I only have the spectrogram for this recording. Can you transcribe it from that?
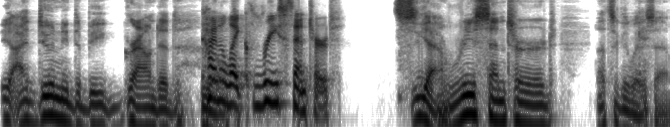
yeah, I do need to be grounded. Kind of like recentered. Yeah, recentered. That's a good way to say it.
